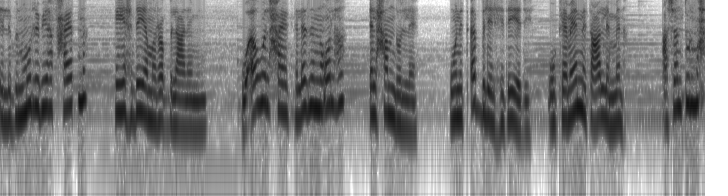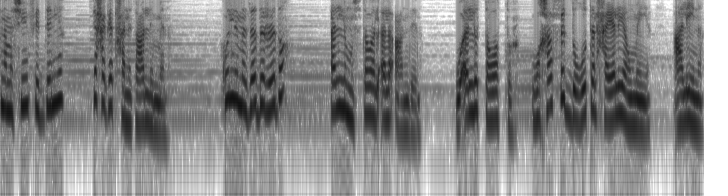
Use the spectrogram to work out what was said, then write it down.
اللي بنمر بيها في حياتنا هي هدية من رب العالمين. وأول حاجة لازم نقولها الحمد لله. ونتقبل الهدية دي وكمان نتعلم منها. عشان طول ما إحنا ماشيين في الدنيا في حاجات هنتعلم منها. كل ما زاد الرضا قل مستوى القلق عندنا وقل التوتر وخفت ضغوط الحياة اليومية. علينا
